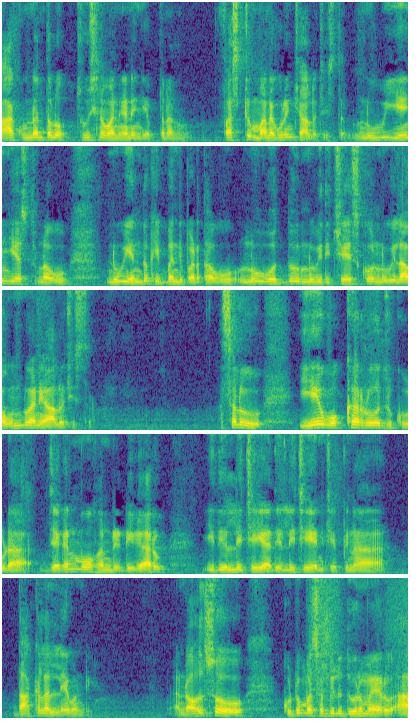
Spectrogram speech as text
నాకున్నంతలో చూసిన వాడిగా నేను చెప్తున్నాను. ఫస్ట్ మన గురించి ఆలోచిస్తాను. నువ్వు ఏం చేస్తున్నావు? నువ్వు ఎందుకు ఇబ్బంది పడతావు? నువ్వు వద్దు నువ్వు ఇది చేసుకో నువ్వు ఇలా ఉండు అని ఆలోచిస్తాను. అసలు ఏ ఒక్క రోజు కూడా జగన్మోహన్ రెడ్డి గారు ఇది వెళ్ళి చేయి అది వెళ్ళి చేయి అని చెప్పిన దాఖలాలు లేవండి. అండ్ ఆల్సో కుటుంబ సభ్యులు దూరమయ్యారు. ఆ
